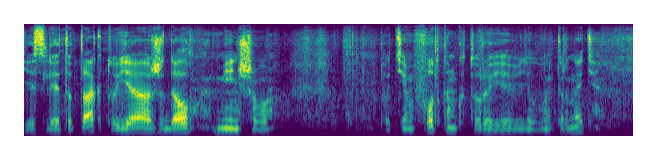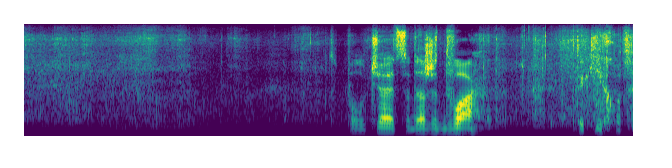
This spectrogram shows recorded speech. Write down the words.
Если это так, то я ожидал меньшего по тем фоткам, которые я видел в интернете. Тут получается даже два таких вот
